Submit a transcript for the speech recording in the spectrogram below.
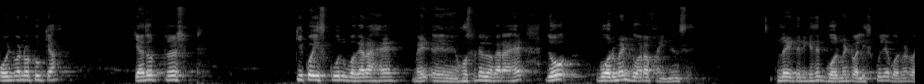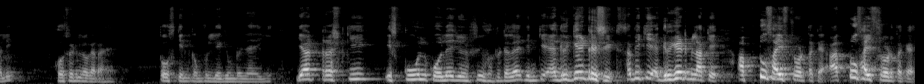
पॉइंट वन और टू क्या? या तो ट्रस्ट की कोई स्कूल वगैरह है हॉस्पिटल वगैरह है, जो गवर्नमेंट द्वारा फाइनेंस है। मतलब एक तरीके से गवर्नमेंट वाली स्कूल या गवर्नमेंट वाली हॉस्पिटल वगैरह है। तो उसकी इनकम फुल्ली एग्रीमेंट हो जाएगी। या ट्रस्ट की स्कूल कॉलेज यूनिवर्सिटी हॉस्पिटल है, जिनकी एग्रीगेट रिसीट सभी की एग्रीगेट मिला के अप टू फाइव फ्लोर तक है अप टू फाइव फ्लोर तक है।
